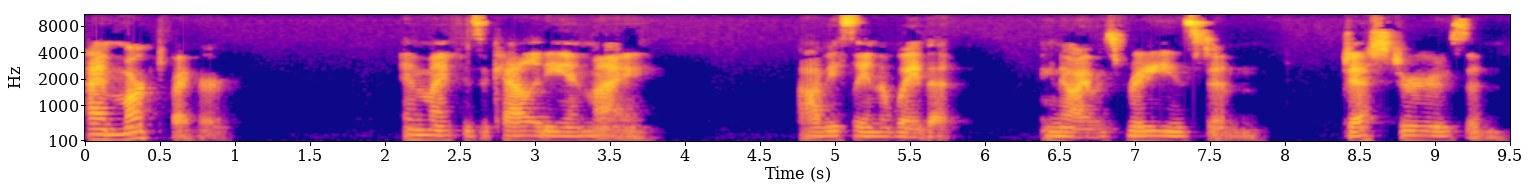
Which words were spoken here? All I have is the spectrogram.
I'm marked by her in my physicality and my obviously in the way that you know I was raised and gestures and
